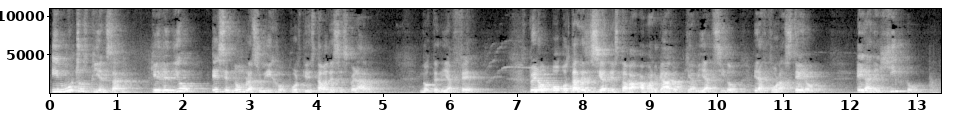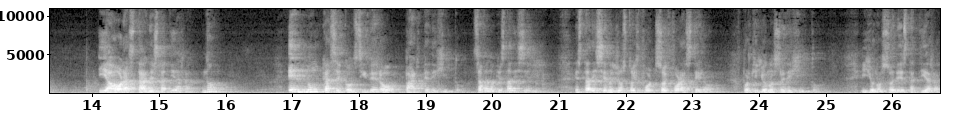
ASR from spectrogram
Y muchos piensan que le dio ese nombre a su hijo porque estaba desesperado, no tenía fe. Pero, o, o tal vez decían que estaba amargado, que había sido, era forastero, era de Egipto y ahora está en esta tierra. No, él nunca se consideró parte de Egipto. ¿Sabe lo que está diciendo? Está diciendo, yo soy forastero porque yo no soy de Egipto y yo no soy de esta tierra,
